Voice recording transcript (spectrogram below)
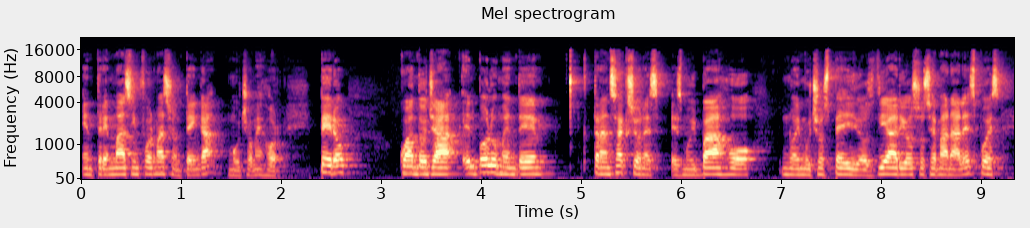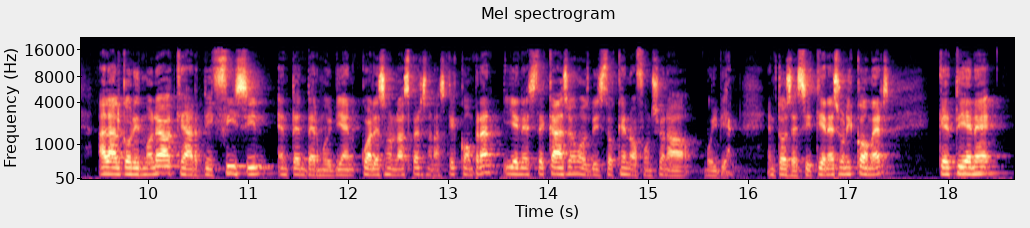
Entre más información tenga, mucho mejor. Pero cuando ya el volumen de transacciones es muy bajo, no hay muchos pedidos diarios o semanales, pues al algoritmo le va a quedar difícil entender muy bien cuáles son las personas que compran y en este caso hemos visto que no ha funcionado muy bien. Entonces, si tienes un e-commerce que tiene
